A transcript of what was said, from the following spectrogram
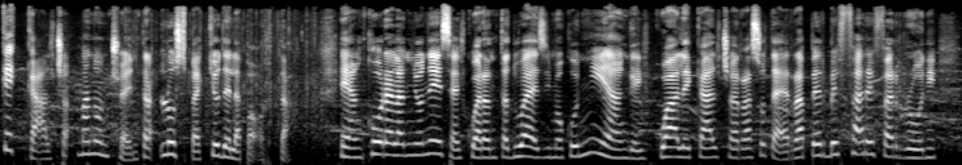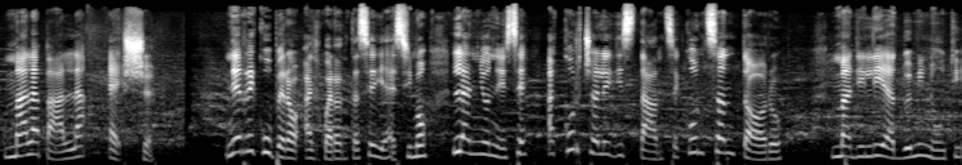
che calcia ma non c'entra lo specchio della porta. E ancora l'Agnonese al 42esimo con Niang il quale calcia a rasoterra per beffare Farroni ma la palla esce. Nel recupero al 46esimo l'Agnonese accorcia le distanze con Santoro ma di lì a due minuti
